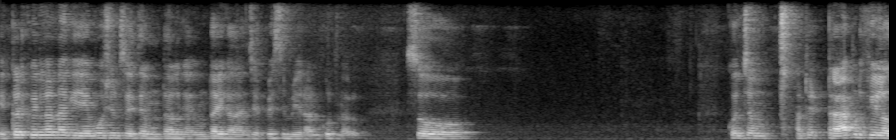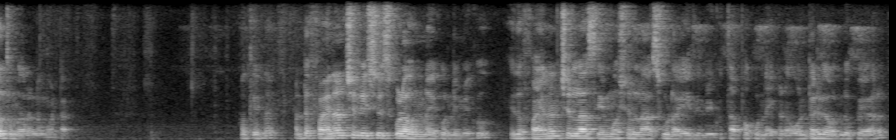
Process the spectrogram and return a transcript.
ఎక్కడికి వెళ్ళినా నాకు ఎమోషన్స్ అయితే ఉంటాయి ఉంటాయి కదా అని చెప్పేసి మీరు అనుకుంటున్నారు. సో కొంచెం అంటే ట్రాప్డ్ ఫీల్ అవుతున్నారు అనమాట ఓకేనా? అంటే ఫైనాన్షియల్ ఇష్యూస్ కూడా ఉన్నాయి కొన్ని మీకు. ఏదో ఫైనాన్షియల్ లాస్ ఎమోషన్ లాస్ కూడా అయ్యింది మీకు. తప్పకుండా ఇక్కడ ఒంటరిగా ఉండిపోయారు.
